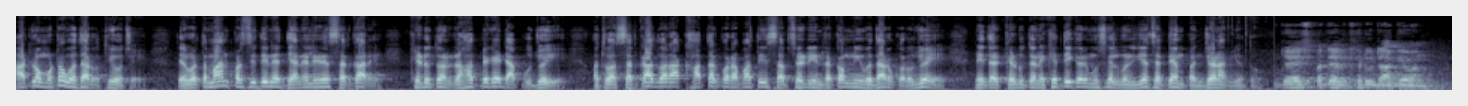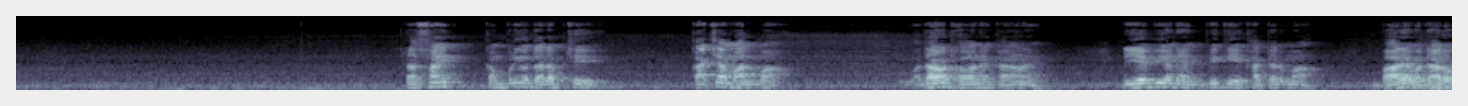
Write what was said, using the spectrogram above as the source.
આટલો મોટો વધારો થયો છે. ત્યારે વર્તમાન પરિસ્થિતિને ધ્યાને લઈને સરકારે ખેડૂતોને રાહત પેકેજ આપવું જોઈએ અથવા સરકાર દ્વારા ખાતર પર અપાતી સબસિડીની રકમની વધારો કરવો જોઈએ. નહીંતર ખેડૂતોને ખેતી કરવી મુશ્કેલ બની જશે તેમ પણ જણાવ્યું હતું. જયેશ પટેલ, ખેડૂત આગેવાન. રાસાયણિક કંપનીઓ તરફથી કાચા માલમાં વધારો થવાને કારણે ડીએપી અને એનપીકે ખાતરમાં ભારે વધારો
